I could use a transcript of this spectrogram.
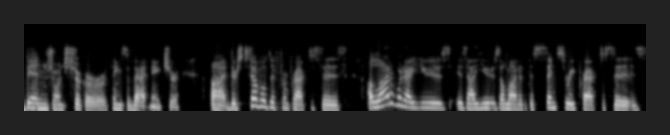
binge on sugar or things of that nature. Uh, there's several different practices. A lot of what I use is I use a lot of the sensory practices.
